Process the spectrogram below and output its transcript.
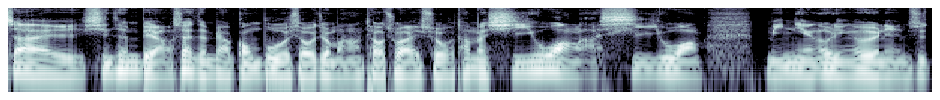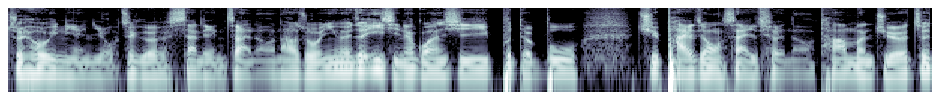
在行程表、赛程表公布的时候，就马上跳出来说，他们希望啊，希望明年二零二二年是最后一年有这个三连战哦。他说，因为这疫情的关系，不得不去排这种赛程哦。他们觉得这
